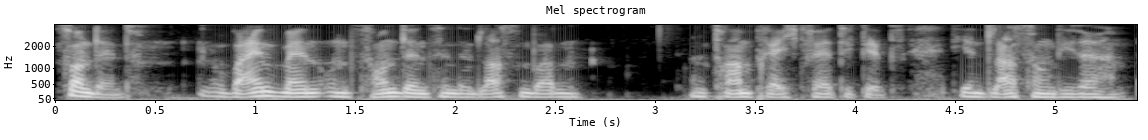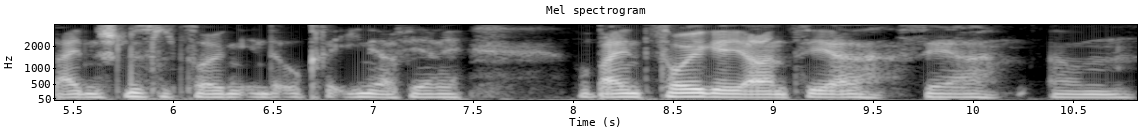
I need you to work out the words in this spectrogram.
Sondent. Weinman und Sondent sind entlassen worden. Und Trump rechtfertigt jetzt die Entlassung dieser beiden Schlüsselzeugen in der Ukraine-Affäre. Wobei ein Zeuge ja ein sehr, sehr, ähm,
